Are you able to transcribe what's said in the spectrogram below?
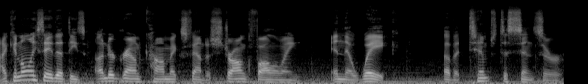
I can only say that these underground comics found a strong following in the wake of attempts to censor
